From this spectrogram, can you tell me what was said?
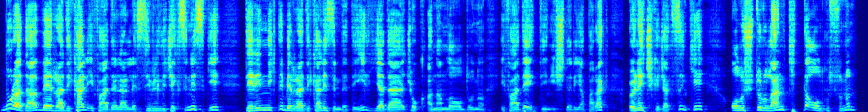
Burada ve radikal ifadelerle sivrileceksiniz ki derinlikli bir radikalizm de değil ya da çok anlamlı olduğunu ifade ettiğin işleri yaparak öne çıkacaksın ki oluşturulan kitle olgusunun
